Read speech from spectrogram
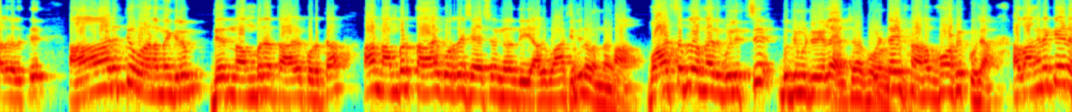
ആളുകൾക്ക് ആർക്ക് വേണമെങ്കിലും ഇദ്ദേഹം നമ്പർ താഴെ കൊടുക്കാം. ആ നമ്പർ താഴെ കൊടുത്തതിന് ശേഷം നിങ്ങൾ എന്ത് ചെയ്യുക? ചെയ്യാം വാട്സപ്പിൽ വന്നാൽ വിളിച്ച് ബുദ്ധിമുട്ടില്ല അല്ലെ? ഫുൾ ടൈം ഫോൺ എടുക്കൂല. അപ്പൊ അങ്ങനെയൊക്കെയാണ്.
